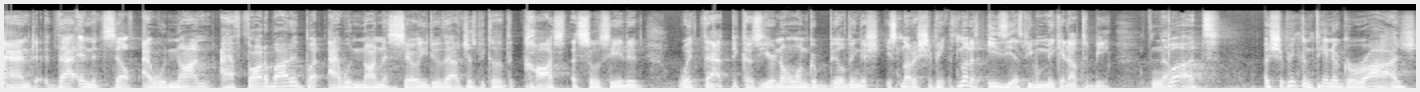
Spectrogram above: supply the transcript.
and that in itself i would not i have thought about it but i would not necessarily do that just because of the cost associated with that because you're no longer building a it's not a shipping it's not as easy as people make it out to be No. but a shipping container garage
